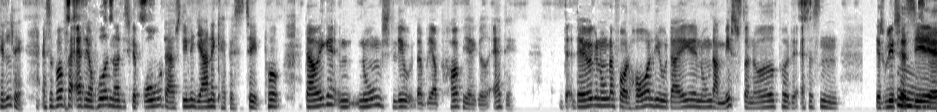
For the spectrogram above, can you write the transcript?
til det? Altså, hvorfor er det overhovedet noget, de skal bruge deres lille hjernekapacitet på? Der er jo ikke nogens liv, der bliver påvirket af det. Der, der er jo ikke nogen, der får et hårdere liv. Der er ikke nogen, der mister noget på det. Altså sådan, jeg skulle lige til at Mm. sige,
